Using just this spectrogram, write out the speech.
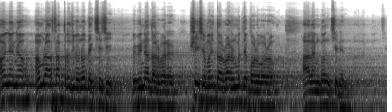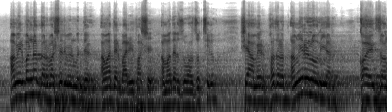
অন্যান্য আমরা ছাত্র জীবনেও দেখতেছি বিভিন্ন দরবারের সেই সময় দরবারের মধ্যে বড় বড় আলেমগঞ্জ ছিলেন। আমির বান্নার দরবার শরীফের মধ্যে আমাদের বাড়ির পাশে আমাদের যোগাযোগ ছিল। সে আমির হজরত আমিরুল উলিয়ার কয়েকজন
